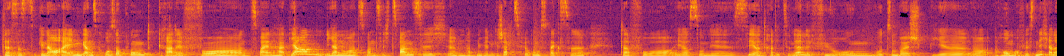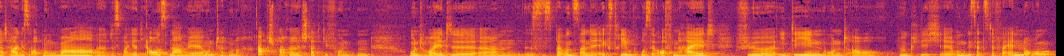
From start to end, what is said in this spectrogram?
Das ist genau ein ganz großer Punkt. Gerade vor zweieinhalb Jahren, Januar 2020, ähm, hatten wir einen Geschäftsführungswechsel. Davor eher so eine sehr traditionelle Führung, wo zum Beispiel äh, Homeoffice nicht an der Tagesordnung war. Äh, das war eher die Ausnahme und hat nur nach Absprache stattgefunden. Und heute ähm, ist es bei uns dann eine extrem große Offenheit für Ideen und auch wirklich äh, umgesetzte Veränderungen.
